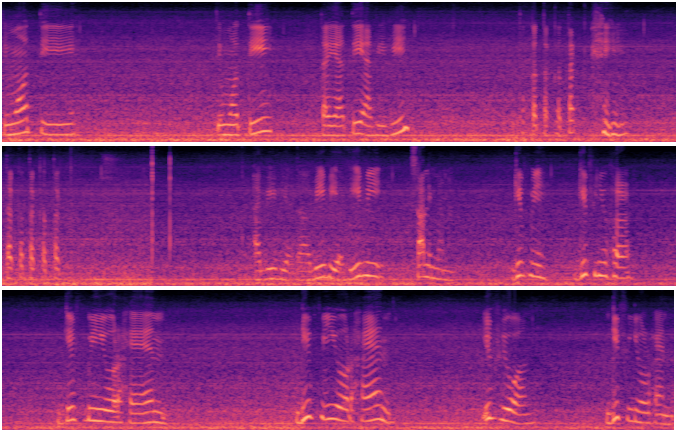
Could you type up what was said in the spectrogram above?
Timothy. Timothy. Tayati Abibi. Tak tak tak tak. tak tak. Abibi ada Abibi Abibi. Salim mana? Give me. Give you her. Give me your hand. Give me your hand. If you want give me your hand.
